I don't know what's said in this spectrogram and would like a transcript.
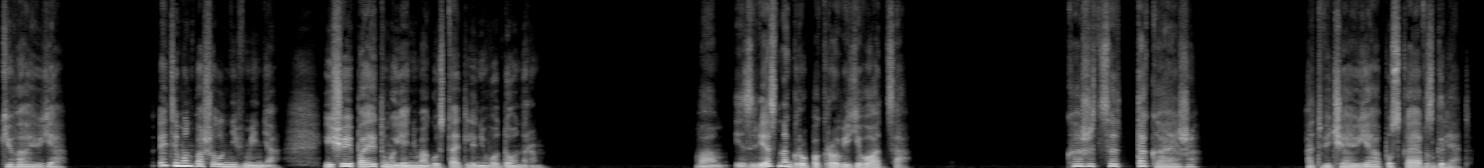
киваю я. Этим он пошел не в меня. Еще и поэтому я не могу стать для него донором. Вам известна группа крови его отца? Кажется, такая же. Отвечаю я, опуская взгляд.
